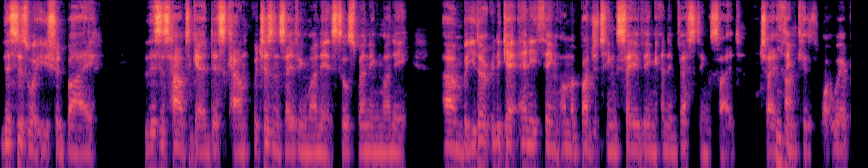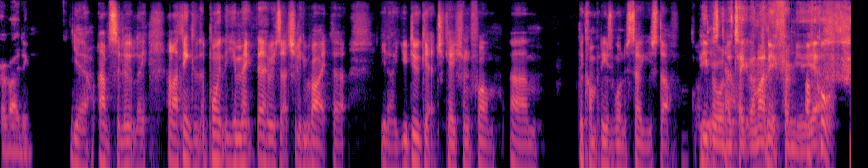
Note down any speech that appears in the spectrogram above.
this is what you should buy, this is how to get a discount, which isn't saving money, it's still spending money. Um, but you don't really get anything on the budgeting, saving, and investing side, which I no. think is what we're providing. Yeah, absolutely. And I think the point that you make there is actually right that you know you do get education from um, the companies who want to sell you stuff. People want to take the money from you. Of yeah. course,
